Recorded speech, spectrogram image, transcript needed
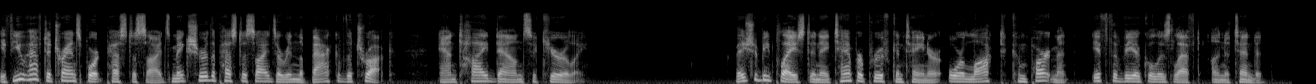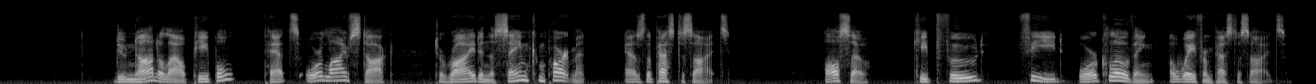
If you have to transport pesticides, make sure the pesticides are in the back of the truck and tied down securely. They should be placed in a tamper-proof container or locked compartment if the vehicle is left unattended. Do not allow people, pets, or livestock to ride in the same compartment as the pesticides. Also, keep food, feed, or clothing away from pesticides.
